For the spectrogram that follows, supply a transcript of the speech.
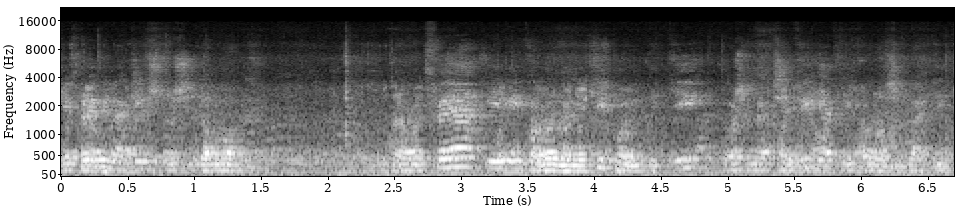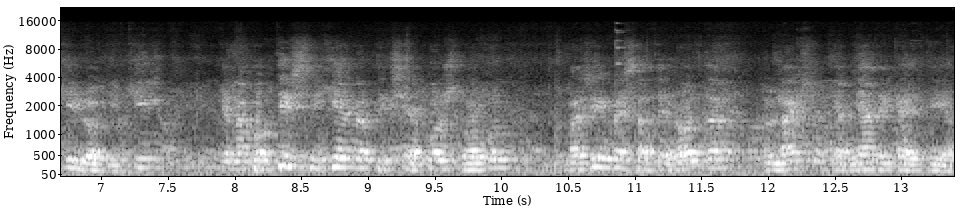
και πρέπει να κλείσουν το συντομότερο. Κορυφαία είναι η οικονομική πολιτική ώστε να ξεφύγει από την οικονομική λογική και να αποκτήσει στοιχεία αναπτυξιακών στόχων μαζί με σταθερότητα τουλάχιστον για μια δεκαετία.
